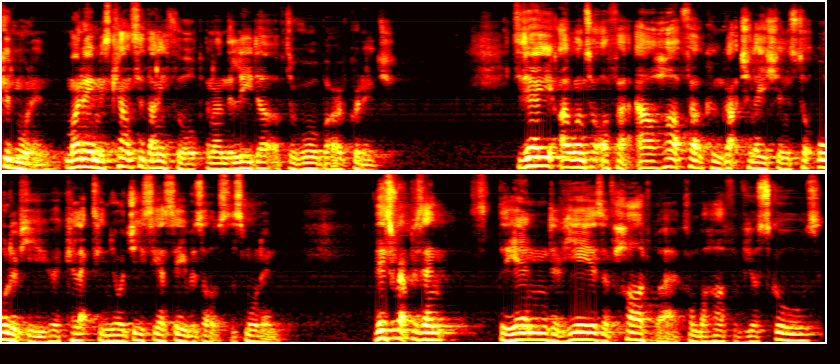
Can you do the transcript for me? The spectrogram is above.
Good morning. My name is Councillor Danny Thorpe and I'm the leader of the Royal Borough of Greenwich. Today I want to offer our heartfelt congratulations to all of you who are collecting your GCSE results this morning. This represents the end of years of hard work on behalf of your schools,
